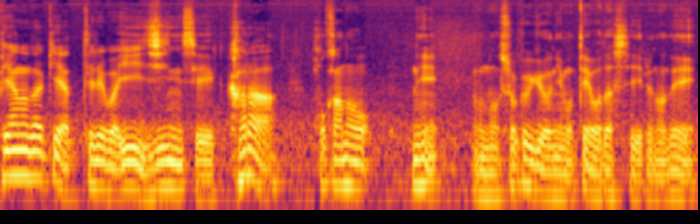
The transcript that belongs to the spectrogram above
ピアノだけやってればいい人生から他のねあの職業にも手を出しているので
